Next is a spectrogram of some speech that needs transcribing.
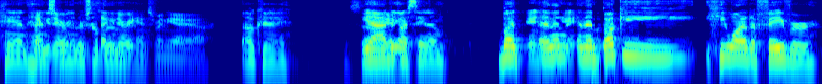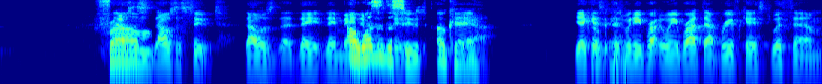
hand henchman or something. secondary henchman. Yeah, yeah. Okay. So, yeah, I think he- I've seen him. But And- and, then and- and then Bucky he wanted a favor that was, from that was a suit. That was they they made. oh was it the suit? Okay. Yeah, yeah, because Okay. when he brought when he brought that briefcase with him,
